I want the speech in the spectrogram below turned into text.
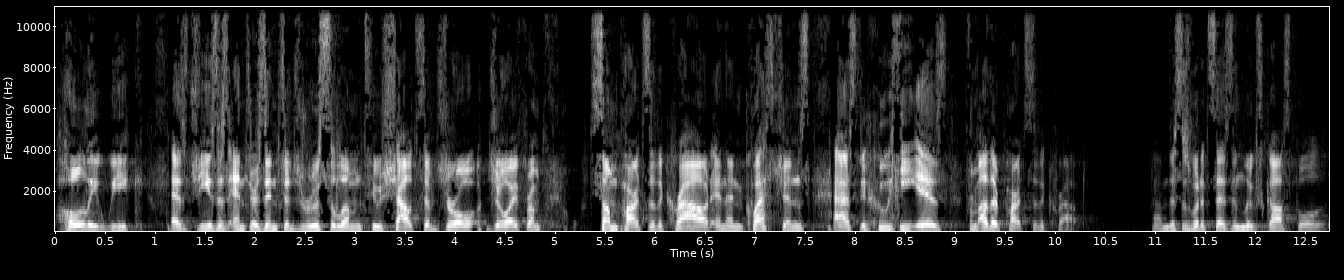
Holy Week as Jesus enters into Jerusalem to shouts of joy from some parts of the crowd and then questions as to who he is from other parts of the crowd. Um, this is what it says in Luke's Gospel.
